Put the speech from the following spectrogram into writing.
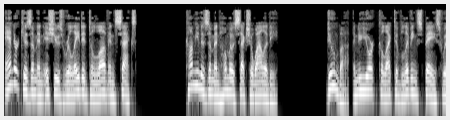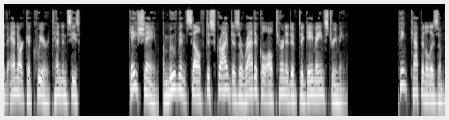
Anarchism and issues related to love and sex. Communism and homosexuality Dumba, a New York collective living space with anarcha-queer tendencies. Gay Shame, a movement self-described as a radical alternative to gay mainstreaming. Pink Capitalism.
